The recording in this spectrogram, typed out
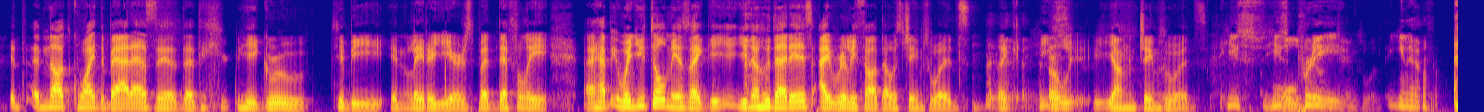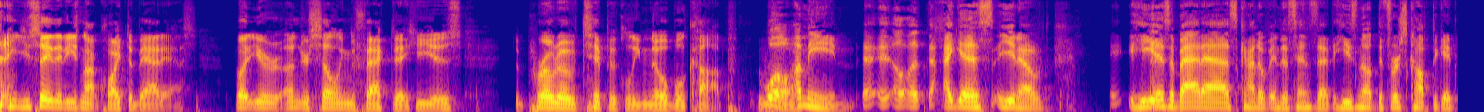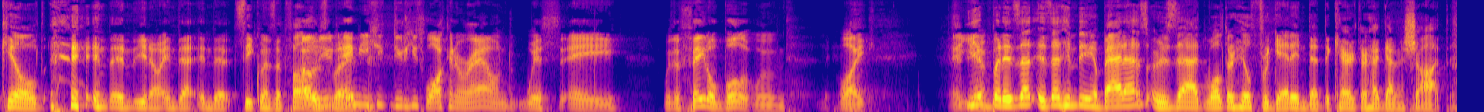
It- uh, not quite the badass that, that he, he grew to be in later years, but definitely uh, happy. When you told me, it's like, you know who that is? I really thought that was James Woods, like early young James Woods. He's he's Old pretty. James Woods. You know, you say that he's not quite the badass, but you're underselling the fact that he is the prototypically noble cop. Well, going- I mean, uh, I guess you know he is a badass, kind of in the sense that he's not the first cop to get killed in the in, you know in the in the sequence that oh, follows. dude, but and he, dude, he's walking around with a with a fatal bullet wound, like. and, yeah, know, but is that is that him being a badass, or is that Walter Hill forgetting that the character had gotten shot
